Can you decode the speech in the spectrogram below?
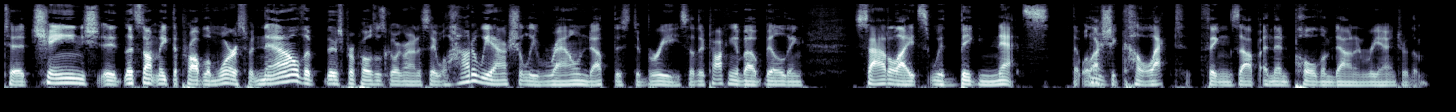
to change, it, let's not make the problem worse, but now the, there's proposals going around to say, well, how do we actually round up this debris? So they're talking about building satellites with big nets that will hmm. actually collect things up and then pull them down and re-enter them.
